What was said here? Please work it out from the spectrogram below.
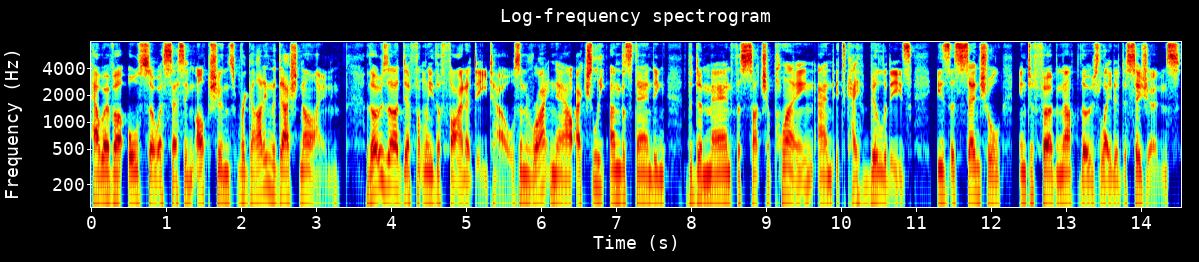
however, also assessing options regarding the Dash 9. Those are definitely the finer details, and right now, actually understanding the demand for such a plane and its capabilities is essential into firming up those later decisions.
